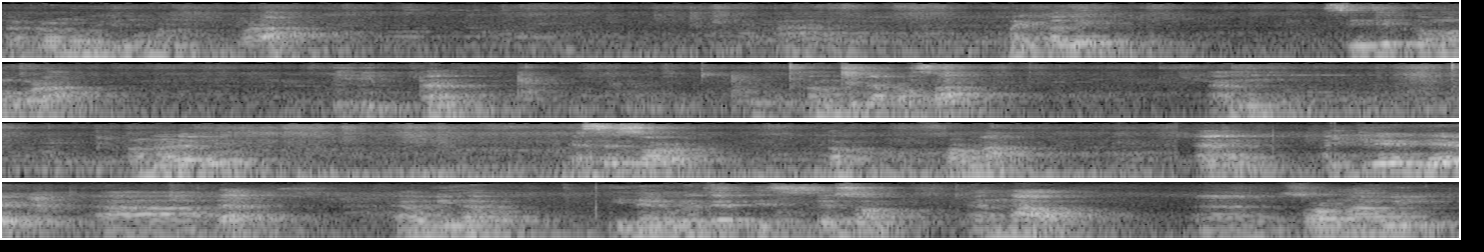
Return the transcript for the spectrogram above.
Dr. Mohit Mohan Bora. Uh, my colleague, Sijit Kamal Bora and Ankita Prasad and Honorable Assessor Dr. Sharma. And I declare here uh, that uh, we have inaugurated this session and now uh, Sharma will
